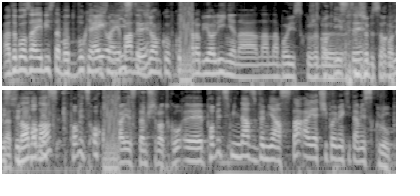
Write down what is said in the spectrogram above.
A to było zajebiste, bo dwóch jakichś Ej, najebanych ziomków kurwa robiło linię na, na, na boisku, żeby, Ognisty, żeby sobie pograć. ognisty No, no, no. powiedz, powiedz, o kurwa, jestem w środku. Yy, powiedz mi nazwę miasta, a ja ci powiem, jaki tam jest klub.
